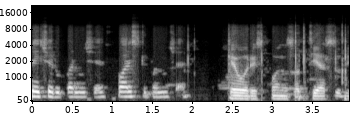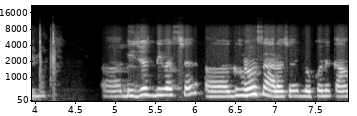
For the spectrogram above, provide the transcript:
નેચર ઉપરનું છે ફોરેસ્ટ ઉપરનું છે. કેવો રિસ્પોન્સ અત્યાર સુધીનો? બીજો જ દિવસ છે. ઘણો સારો છે. લોકોને કામ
